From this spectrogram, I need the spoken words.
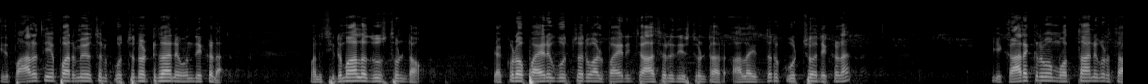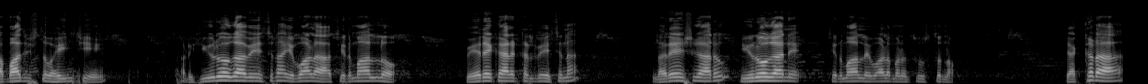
ఇది పార్వతీయ పరమేశ్వరులు కూర్చున్నట్టుగానే ఉంది ఇక్కడ. మన సినిమాలో చూస్తుంటాం. ఎక్కడో పైన కూర్చొని వాళ్ళు పైనుంచి ఆశీర్వదిస్తుంటారు. అలా ఇద్దరు కూర్చొని ఇక్కడ ఈ కార్యక్రమం మొత్తాన్ని కూడా సభాధిష్ట వహించి అటు హీరోగా వేసిన ఇవాళ సినిమాల్లో వేరే క్యారెక్టర్లు వేసిన నరేష్ గారు హీరోగానే సినిమాల్లో ఇవాళ మనం చూస్తున్నాం. ఎక్కడ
